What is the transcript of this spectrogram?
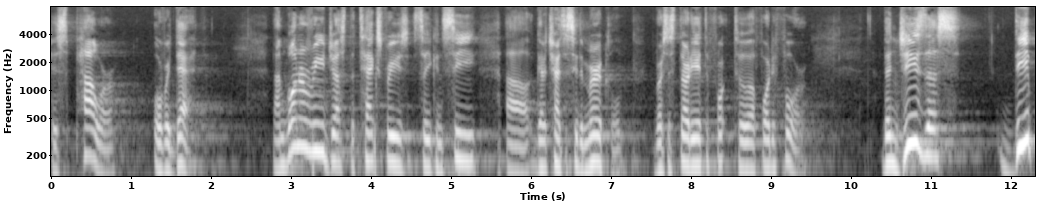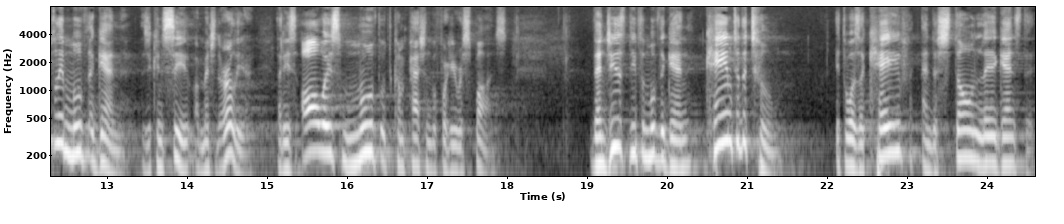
his power over death. Now, I'm going to read just the text for you so you can see, uh, get a chance to see the miracle, verses 38 to, uh, 44. Then Jesus, deeply moved again, as you can see, I mentioned earlier, that he's always moved with compassion before he responds. Then Jesus, deeply moved again, came to the tomb. It was a cave, and the stone lay against it.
